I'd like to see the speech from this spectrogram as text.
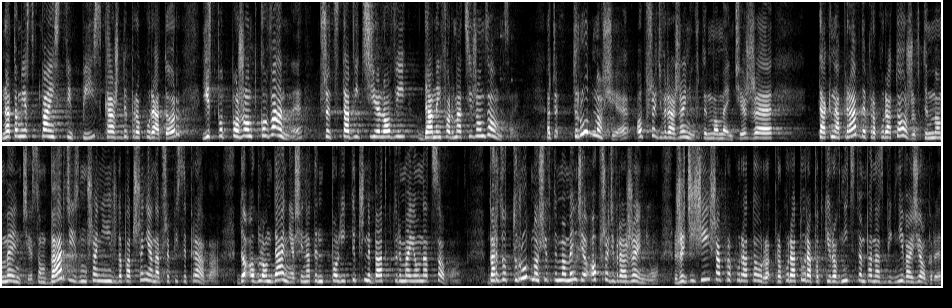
Natomiast w państwie PiS każdy prokurator jest podporządkowany przedstawicielowi danej formacji rządzącej. Znaczy, trudno się oprzeć wrażeniu w tym momencie, że tak naprawdę prokuratorzy w tym momencie są bardziej zmuszani niż do patrzenia na przepisy prawa, do oglądania się na ten polityczny bat, który mają nad sobą. Bardzo trudno się w tym momencie oprzeć wrażeniu, że dzisiejsza prokuratura, pod kierownictwem pana Zbigniewa Ziobry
